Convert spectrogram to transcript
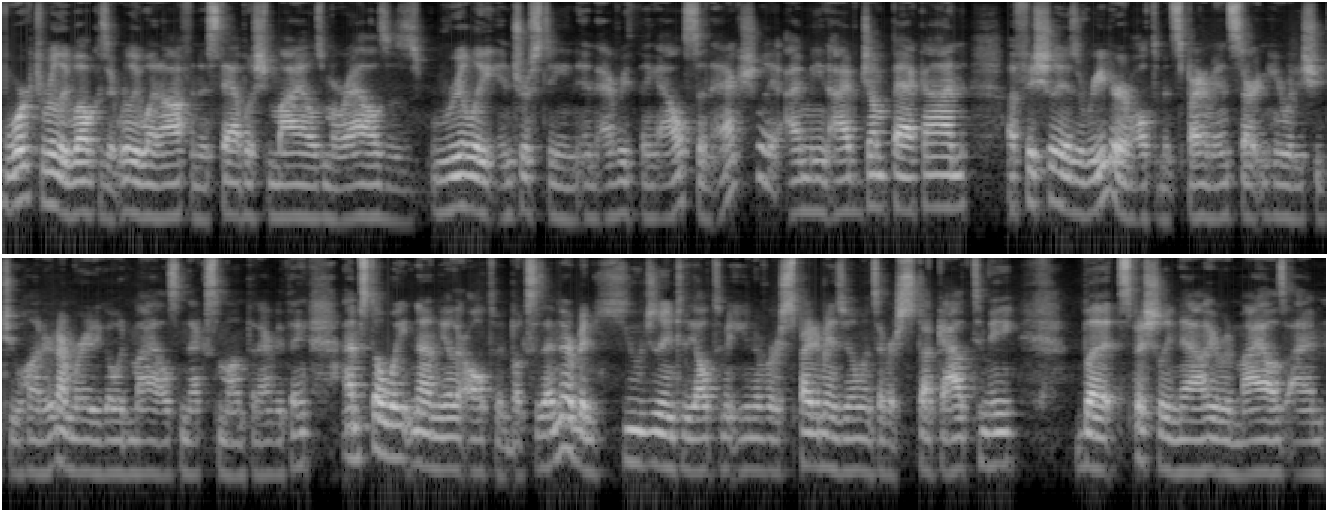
worked really well because it really went off and established Miles Morales as really interesting in everything else. And actually, I mean, I've jumped back on officially as a reader of Ultimate Spider-Man, starting here with issue 200. I'm ready to go with Miles next month and everything. I'm still waiting on the other Ultimate books because I've never been hugely into the Ultimate Universe. Spider-Man's the only one that's ever stuck out to me, but especially now here with Miles, I'm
